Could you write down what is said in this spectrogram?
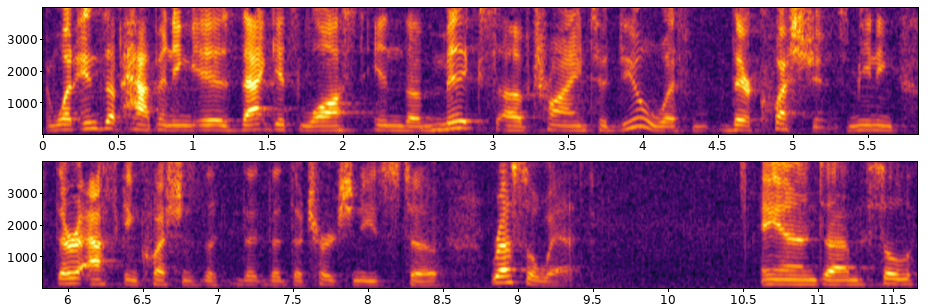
And what ends up happening is that gets lost in the mix of trying to deal with their questions, meaning they're asking questions that, that, that the church needs to wrestle with. And um, so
